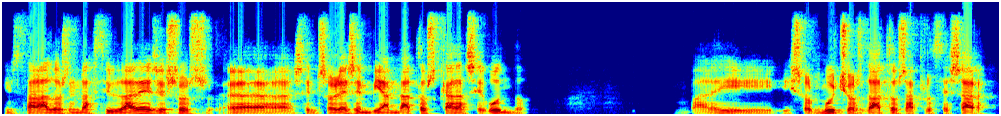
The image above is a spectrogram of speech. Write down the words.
instalados en las ciudades, esos eh, sensores envían datos cada segundo, ¿vale? y, son muchos datos a procesar.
